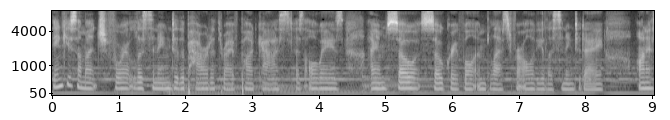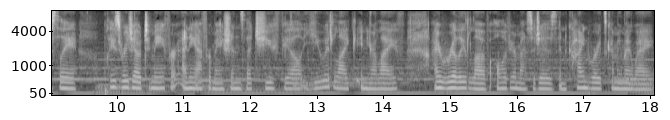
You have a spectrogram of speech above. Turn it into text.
Thank you so much for listening to the Power to Thrive podcast. As always, I am so, so grateful and blessed for all of you listening today. Honestly, please reach out to me for any affirmations that you feel you would like in your life. I really love all of your messages and kind words coming my way.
